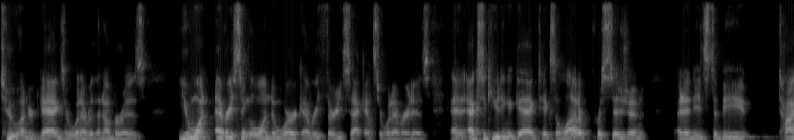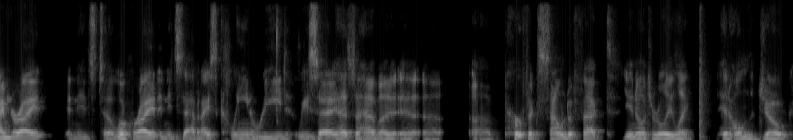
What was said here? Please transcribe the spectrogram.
200 gags or whatever the number is, you want every single one to work every 30 seconds or whatever it is. And executing a gag takes a lot of precision and it needs to be timed right It needs to look right. It needs to have a nice clean read, we say. It has to have a, a, a perfect sound effect, you know, to really like hit home the joke.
